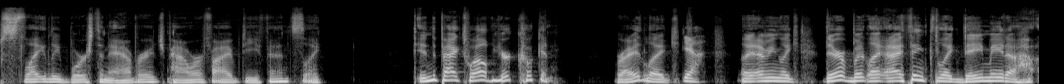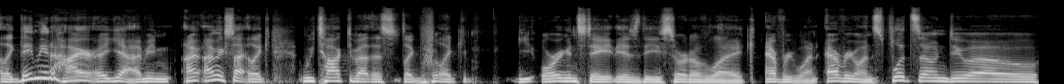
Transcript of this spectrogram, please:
slightly worse than average Power Five defense, like in the Pac-12, you're cooking, right? Like Yeah, like, I mean, like they're, but like I think like they made a like they made a higher. Uh, yeah, I mean, I, I'm excited. Like we talked about this, like before, like Oregon State is the sort of like everyone, everyone split zone duo.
